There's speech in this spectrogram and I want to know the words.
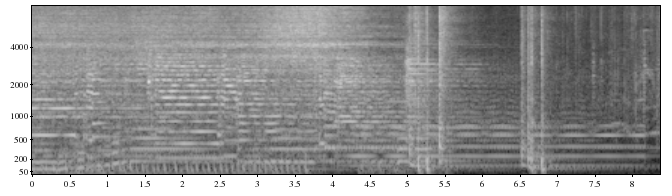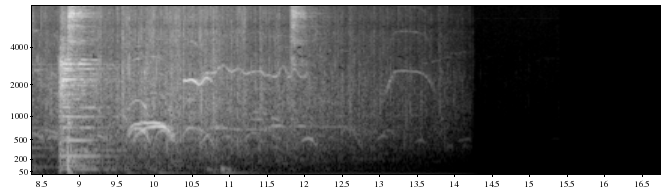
you.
